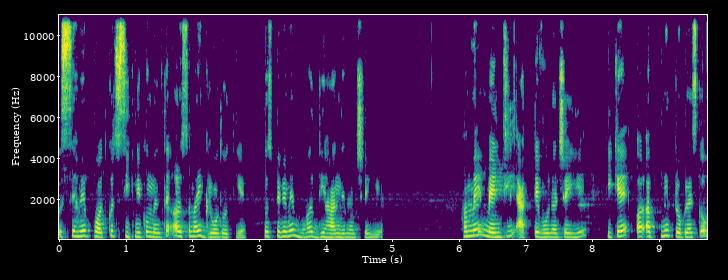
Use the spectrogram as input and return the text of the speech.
उससे हमें बहुत कुछ सीखने को मिलता है और उससे हमारी ग्रोथ होती है। तो उस पर भी हमें बहुत ध्यान देना चाहिए। हमें मेंटली एक्टिव होना चाहिए। ठीक है? और अपनी प्रोग्रेस को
